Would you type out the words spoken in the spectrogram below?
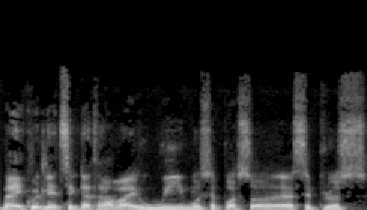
Ben, écoute, l'éthique de travail, oui. Moi, c'est pas ça. Euh, c'est plus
